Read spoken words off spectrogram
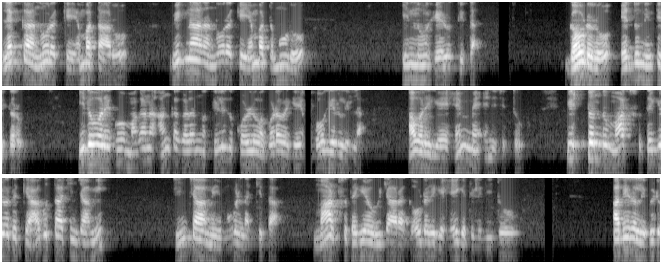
ಲೆಕ್ಕ ನೂರಕ್ಕೆ ಎಂಬತ್ತಾರು, ವಿಜ್ಞಾನ ನೂರಕ್ಕೆ ಎಂಬತ್ತ ಮೂರು ಇನ್ನು ಹೇಳುತ್ತಿದ್ದ. ಗೌಡರು ಎದ್ದು ನಿಂತಿದ್ದರು. ಇದುವರೆಗೂ ಮಗನ ಅಂಕಗಳನ್ನು ತಿಳಿದುಕೊಳ್ಳುವ ಗೊಡವೆಗೆ ಹೋಗಿರಲಿಲ್ಲ. ಅವರಿಗೆ ಹೆಮ್ಮೆ ಎನಿಸಿತ್ತು. ಇಷ್ಟೊಂದು ಮಾರ್ಕ್ಸ್ ತೆಗೆಯೋದಕ್ಕೆ ಆಗುತ್ತಾ ಚಿಂಚಾಮಿ? ಚಿಂಚಾಮಿ ಮುಗುಳ್ನಕ್ಕಿದ್ದ. ಮಾರ್ಕ್ಸ್ ತೆಗೆಯುವ ವಿಚಾರ ಗೌಡರಿಗೆ ಹೇಗೆ ತಿಳಿದೀತು? ಅದಿರಲಿ ಬಿಡು.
